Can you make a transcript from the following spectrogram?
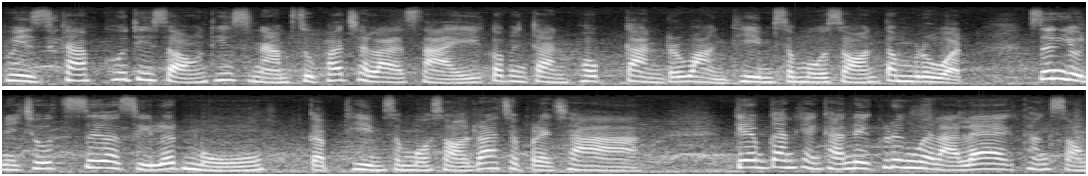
ควีนส์คัพคู่ที่ 2 ที่สนามสุพัชลาไสยก็เป็นการพบกันระหว่างทีมสโมสรตำรวจ ซึ่งอยู่ในชุดเสื้อสีเลือดหมู กับทีมสโมสรราชประชา กมการแข่งขันในครึ่งเวลาแรกทั้งสอง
